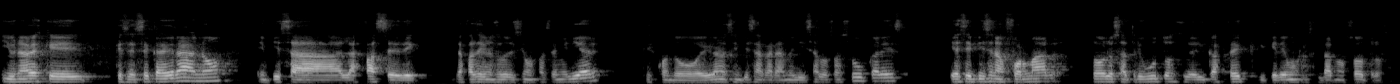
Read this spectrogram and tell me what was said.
y una vez que, que, se seca el grano, empieza la fase, de, la fase que nosotros decimos fase Melier, que es cuando el grano se empieza a caramelizar los azúcares y ahí se empiezan a formar todos los atributos del café que queremos resaltar nosotros.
